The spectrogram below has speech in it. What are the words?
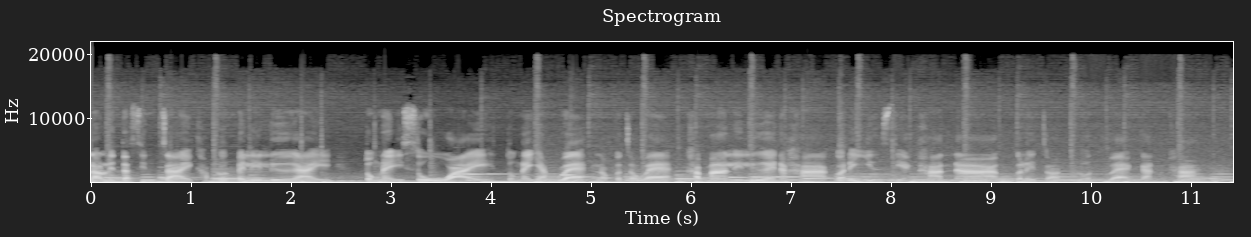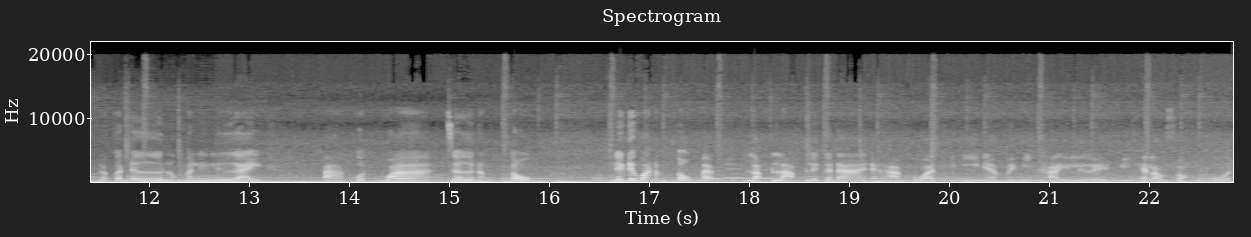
เราเลยตัดสินใจขับรถไปเรื่อยๆ ตรงไหนสวย ตรงไหนอยากแวะ เราก็จะแวะ ขับมาเรื่อยๆนะคะ ก็ได้ยินเสียงทานน้ำก็เลยจอดรถแวะกันค่ะ แล้วก็เดินลงมาเรื่อยๆ ปรากฏว่าเจอน้ำตก เรียกได้ว่าน้ำตกแบบลับๆเลยก็ได้นะคะ เพราะว่าที่นี่เนี่ยไม่มีใครเลย มีแค่เราสองคน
